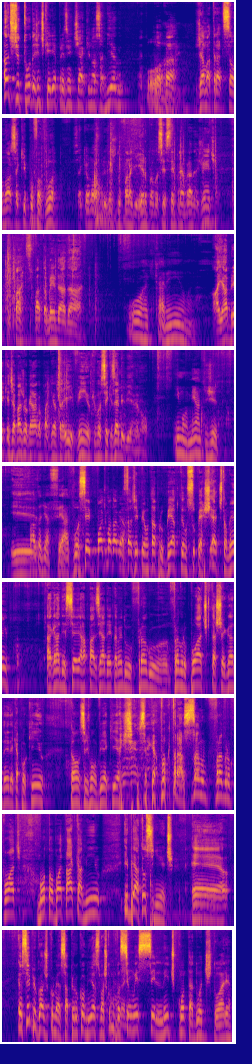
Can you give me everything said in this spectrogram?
Antes de tudo, a gente queria presentear aqui nosso amigo. Opa, já é uma tradição nossa aqui, por favor. Esse aqui é o nosso presente do Fala Guerreiro para você sempre lembrar da gente e participar também da, da... Porra, que carinho, mano. Aí abre aí que já vai jogar água para dentro aí, vinho, o que você quiser beber, meu irmão. Em momentos de e falta de afeto. Você pode mandar mensagem aí perguntar pro Beto, tem um superchat também. Agradecer aí a rapaziada aí também do Frango, frango no Pote, que tá chegando aí daqui a pouquinho. Então vocês vão ver aqui, daqui a pouco traçando um frango no pote, o motoboy tá a caminho. E Beto, é o seguinte, é, eu sempre gosto de começar pelo começo, mas como você é um excelente contador de história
